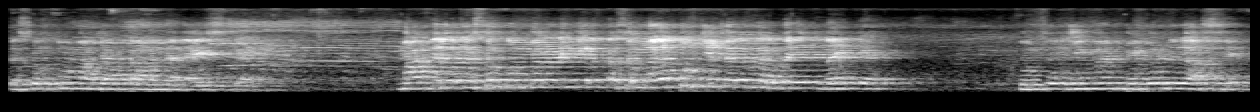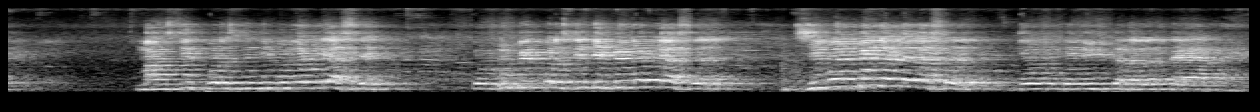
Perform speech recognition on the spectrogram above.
तसं केलं तसं मला तुमच्याकडे करता येत नाही तुमचं जीवन बिघडलेलं असेल मानसिक परिस्थिती बिघडली असेल कौटुंबिक परिस्थिती बिघडली असेल जीवन बिघडलेलं असेल देव देवी करायला तयार आहे.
